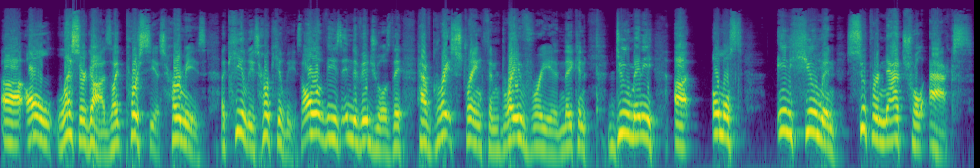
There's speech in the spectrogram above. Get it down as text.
uh, all lesser gods like Perseus, Hermes, Achilles, Hercules. All of these individuals, they have great strength and bravery and they can do many uh, almost inhuman, supernatural acts.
